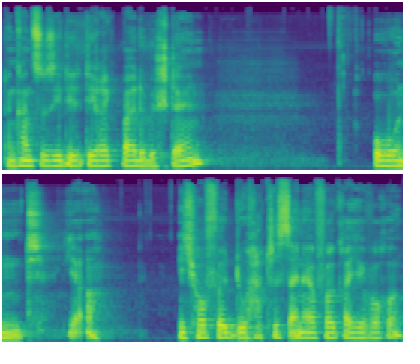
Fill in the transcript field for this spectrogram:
Dann kannst du sie dir direkt beide bestellen. Und ja, ich hoffe, du hattest eine erfolgreiche Woche,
